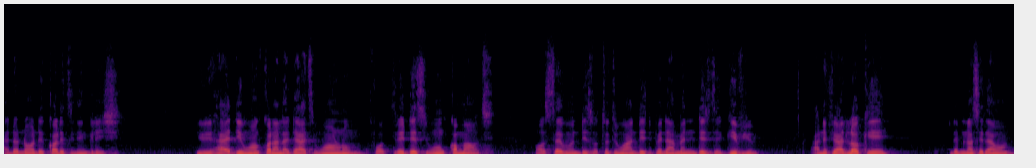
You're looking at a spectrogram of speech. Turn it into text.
I don't know what they call it in English. You hide in one corner like that, in one room, for three days, you won't come out. Or seven days, or 21 days, depending on how many days they give you. And if you are lucky, let me not say that one.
